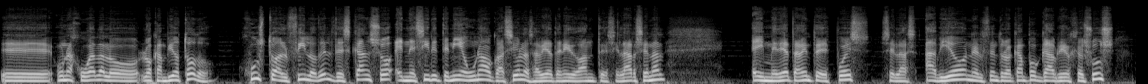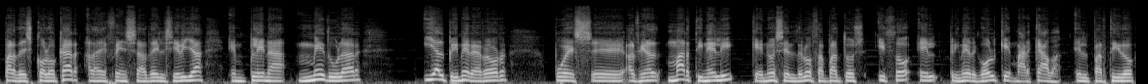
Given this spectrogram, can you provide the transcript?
Eh, una jugada lo, cambió todo. Justo al filo del descanso, Enesiri tenía una ocasión, las había tenido antes el Arsenal, e inmediatamente después se las avió en el centro del campo Gabriel Jesús para descolocar a la defensa del Sevilla en plena medular y al primer error pues eh, al final Martinelli, que no es el de los zapatos, hizo el primer gol que marcaba el partido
